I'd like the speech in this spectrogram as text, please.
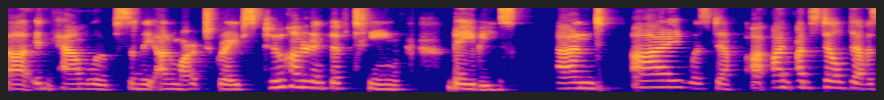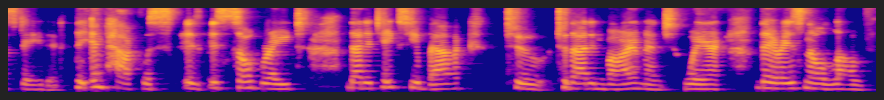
uh, in Kamloops and the unmarked graves, 215 babies, and I was dev- I, am still devastated. The impact was is, is so great that it takes you back to to that environment where there is no love,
